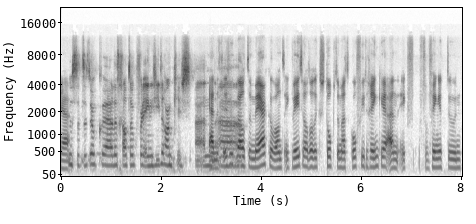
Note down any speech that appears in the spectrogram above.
Ja. Dus dat, is ook, uh, dat geldt ook voor de energiedrankjes. En, ja, dat is ook wel te merken, want ik weet wel dat ik stopte met koffie drinken en ik verving het toen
